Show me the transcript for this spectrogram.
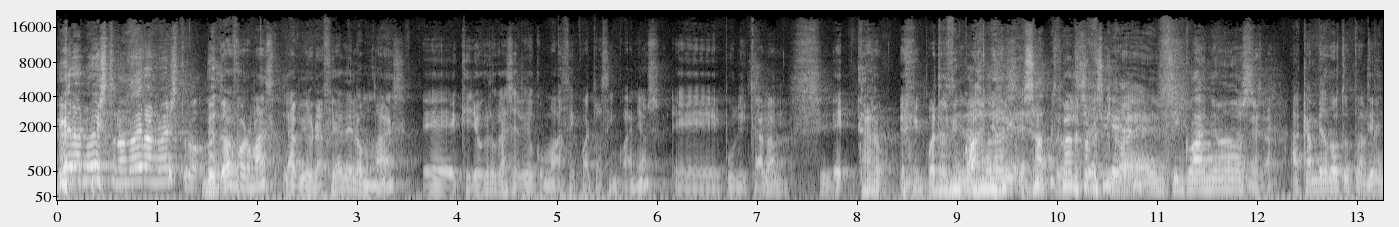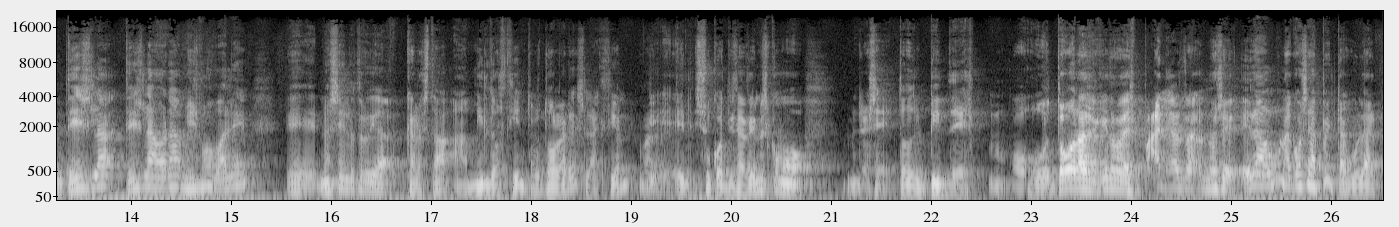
No era nuestro, no era nuestro. De todas formas, la biografía de Elon Musk, eh, que yo creo que ha salido como hace 4 o 5 años, eh, publicada. Sí, sí. eh, claro, es que en 4 o 5 Era años. todavía- exacto. cuatro o sea, o es que años. en cinco años Exacto. ha cambiado Te- totalmente. Tesla, Tesla ahora mismo vale, eh, no sé, el otro día, claro, está a 1.200 dólares la acción. Vale. Eh, su cotización es como, no sé, todo el PIB de, o, o toda la riqueza de España, o sea, no sé, era alguna cosa espectacular.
